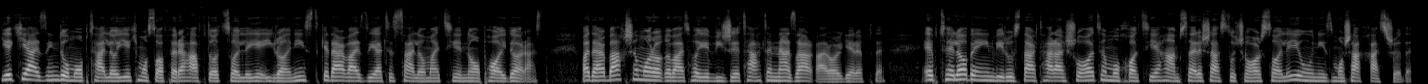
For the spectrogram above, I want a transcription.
یکی از این دو مبتلا یک مسافر 70 ساله ایرانی است که در وضعیت سلامتی ناپایدار است و در بخش مراقبت های ویژه تحت نظر قرار گرفته. ابتلا به این ویروس در ترشحات مخاطی همسر 64 ساله او نیز مشخص شده.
